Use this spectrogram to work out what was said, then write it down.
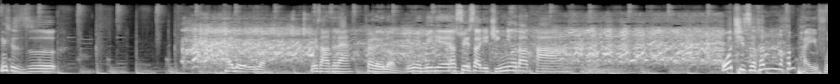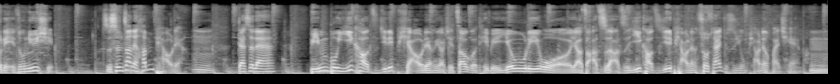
这就是太累了，为啥子呢？太累了，因为每天要随时要去经扭到他。我其实很很佩服那种女性，自身长得很漂亮，嗯，但是呢，并不依靠自己的漂亮要去找个特别有的哦，要咋子咋子，依靠自己的漂亮，说穿就是用漂亮换钱嘛。嗯，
